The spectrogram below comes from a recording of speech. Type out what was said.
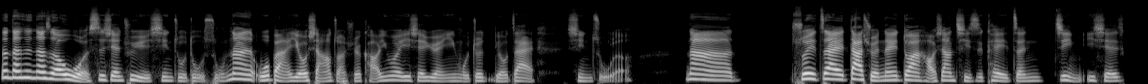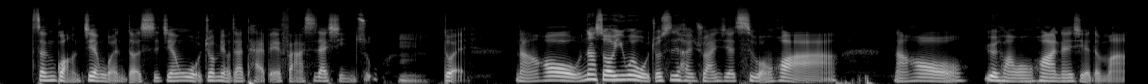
那但是那时候我是先去新竹读书，那我本来有想要转学考，因为一些原因，我就留在新竹了。那所以在大学那一段，好像其实可以增进一些增广见闻的时间，我就没有在台北，反而是在新竹。嗯，对。然后那时候，因为我就是很喜欢一些次文化啊。然后乐团文化那些的嘛，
